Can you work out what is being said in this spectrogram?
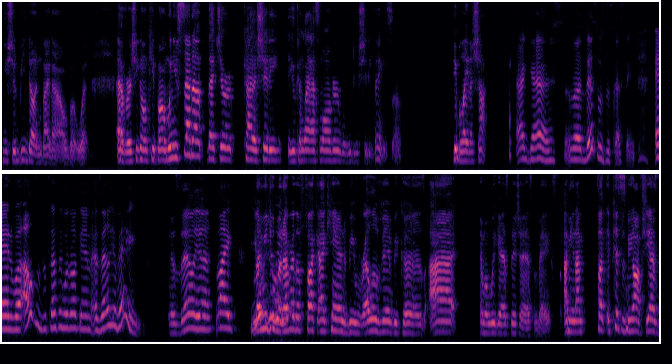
you should be done by now, but whatever. She gonna keep on. When you set up that you're kind of shitty, you can last longer when you do shitty things. So people ain't a shocked. I guess, but this was disgusting. And what else was disgusting was fucking Azealia Banks. Azealia, like, let me do whatever the fuck I can to be relevant because I am a weak ass bitch ass Banks. I mean, I'm fuck it pisses me off. She has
